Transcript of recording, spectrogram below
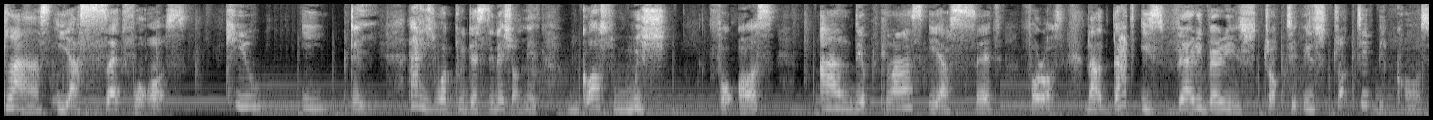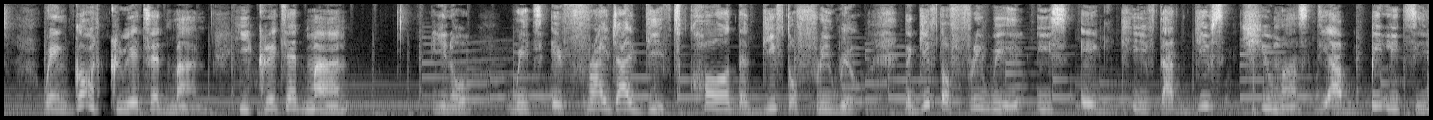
plans He has set for us. Q E D. That is what predestination means God's wish for us and the plans He has set for us. Now, that is very, very instructive. Instructive because when God created man, He created man, you know, with a fragile gift called the gift of free will. The gift of free will is a gift that gives humans the ability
